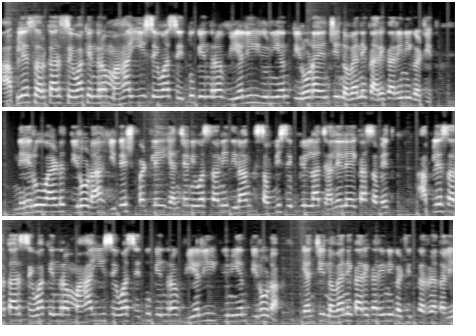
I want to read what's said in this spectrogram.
आपले सरकार सेवा केंद्र महा ई सेवा सेतू केंद्र व्हीएलई युनियन तिरोडा यांची नव्याने कार्यकारिणी गठीत. नेहरू वार्ड तिरोडा हितेश पटले यांच्या निवासस्थानी दिनांक सव्वीस एप्रिलला झालेल्या एका सभेत आपले सरकार सेवा केंद्र महा ई सेवा सेतू केंद्र व्हीएलई युनियन तिरोडा यांची नव्याने कार्यकारिणी गठीत करण्यात आली.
